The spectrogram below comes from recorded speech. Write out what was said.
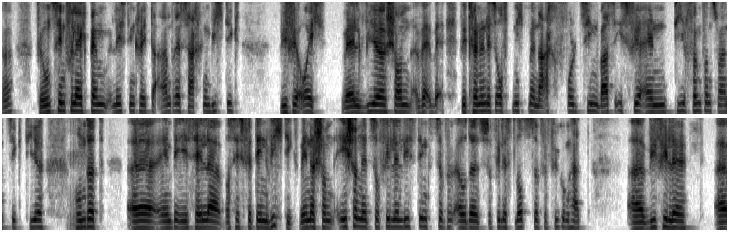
Ja. Für uns sind vielleicht beim Listing Creator andere Sachen wichtig wie für euch weil wir schon, wir können das oft nicht mehr nachvollziehen, was ist für ein Tier 25, Tier 100 mhm. äh, MBE-Seller, was ist für den wichtig, wenn er schon eh schon nicht so viele Listings zu, oder so viele Slots zur Verfügung hat, äh, wie viele, äh,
